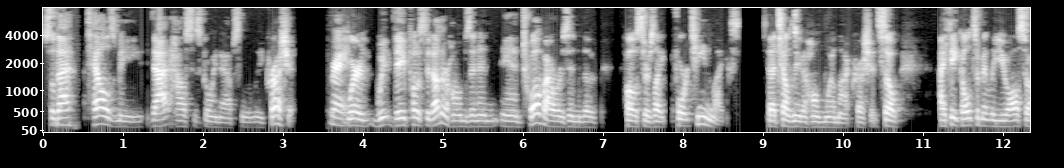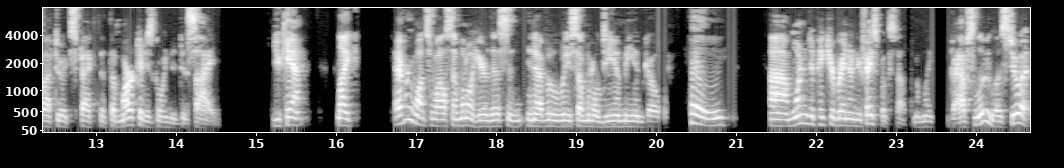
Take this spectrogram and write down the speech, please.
So that tells me that house is going to absolutely crush it. Right. Where we, they posted other homes and in, and 12 hours into the post, there's like 14 likes. That tells me the home will not crush it. So I think ultimately you also have to expect that the market is going to decide. You can't, like, every once in a while, someone will hear this and inevitably someone will DM me and go, Hey, um, wanted to pick your brain on your Facebook stuff. And I'm like, absolutely, let's do it.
